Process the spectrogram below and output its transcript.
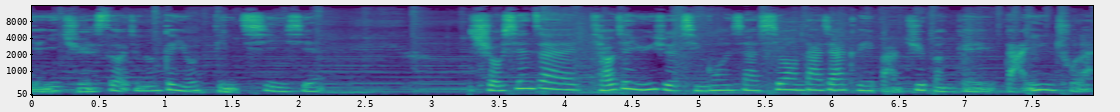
演绎角色就能更有底气一些。首先，在条件允许的情况下，希望大家可以把剧本给打印出来，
